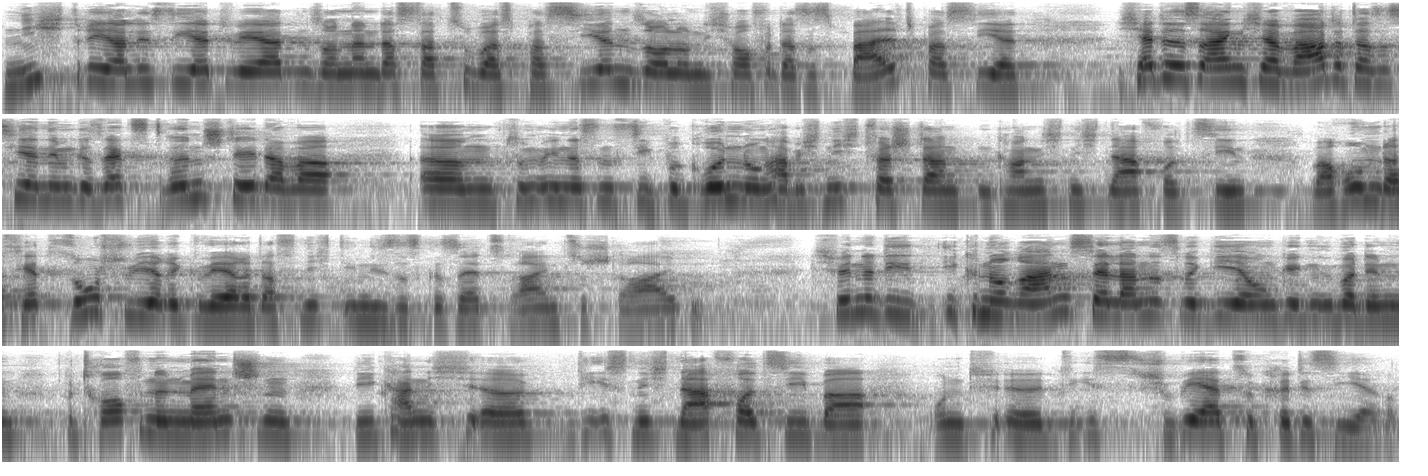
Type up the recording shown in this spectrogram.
nicht realisiert werden, sondern dass dazu etwas passieren soll. Ich hoffe, dass es bald passiert. Ich hätte es eigentlich erwartet, dass es hier in dem Gesetz drinsteht, aber zumindest die Begründung habe ich nicht verstanden, kann ich nicht nachvollziehen, warum das jetzt so schwierig wäre, das nicht in dieses Gesetz reinzuschreiben. Ich finde, die Ignoranz der Landesregierung gegenüber den betroffenen Menschen die äh, ist nicht nachvollziehbar und äh, die ist schwer zu kritisieren.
